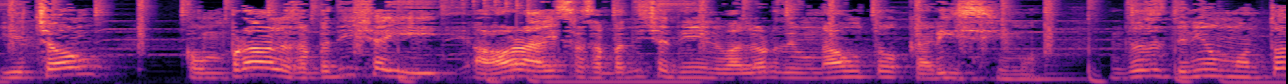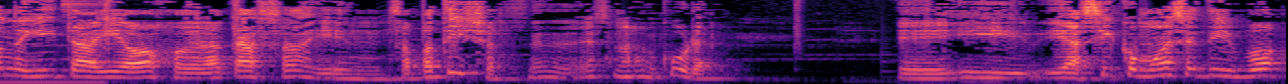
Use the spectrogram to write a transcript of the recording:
Y el chabón compraba la zapatilla y ahora esa zapatilla tiene el valor de un auto carísimo. Entonces tenía un montón de guita ahí abajo de la casa y en zapatillas. Es una locura. Eh, y, así como ese tipo,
